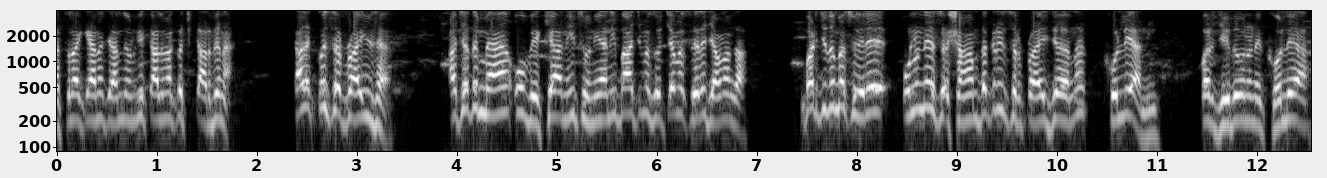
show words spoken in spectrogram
ਇਸ ਤਰ੍ਹਾਂ ਕਹਿਣਾ ਚਾਹੁੰਦੇ ਹੋਣਗੇ ਕੱਲ ਮੈਂ ਕੁਝ ਕਰ ਦੇਣਾ। ਕੱਲ ਕੋਈ ਸਰਪ੍ਰਾਈਜ਼ ਹੈ। ਅੱਛਾ, ਤੇ ਮੈਂ ਉਹ ਵੇਖਿਆ ਨਹੀਂ, ਸੁਣਿਆ ਨਹੀਂ, ਬਾਅਦ ਚ ਮੈਂ ਸੋਚਿਆ ਮੈਂ ਸਵੇਰੇ ਜਾਵਾਂਗਾ। ਬਟ ਜਦੋਂ ਮੈਂ ਸਵੇਰੇ ਉਹਨਾਂ ਨੇ ਸ- ਸ਼ਾਮ ਤੱਕ ਹੀ ਸਰਪ੍ਰਾਈਜ਼ ਜਿਹੜਾ ਨਾ ਖੋਲਿਆ ਨਹੀਂ। ਪਰ ਜਦੋਂ ਉਹਨਾਂ ਨੇ ਖੋਲਿਆ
